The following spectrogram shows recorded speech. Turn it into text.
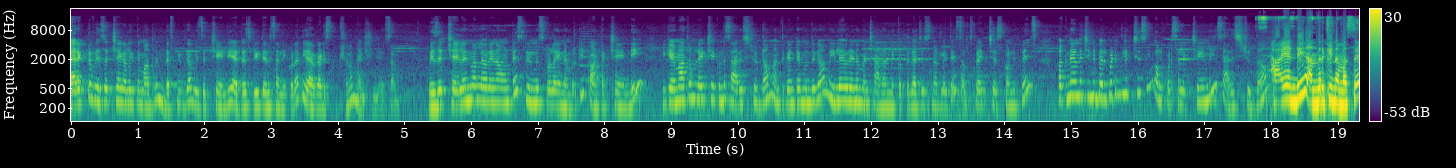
డైరెక్ట్ విజిట్ చేయగలిగితే మాత్రం డెఫినెట్గా విజిట్ చేయండి. అడ్రస్ డీటెయిల్స్ అన్ని కూడా క్లియర్గా డిస్క్రిప్షన్లో మెన్షన్ చేశాం. విజిట్ చేయలేని వాళ్ళు ఎవరైనా ఉంటే స్క్రీన్ మిస్ స్క్రోల్ అయిన నెంబర్కి కాంటాక్ట్ చేయండి. ఇంకేమాత్రం లేట్ చేయకుండా సారీస్ చూద్దాం. అంతకంటే ముందుగా మీలో ఎవరైనా మన ఛానల్ని కొత్తగా చూసినట్లయితే సబ్స్క్రైబ్ చేసుకోండి ఫ్రెండ్స్. పక్కనే ఉన్న చిన్న బెల్ బటన్ క్లిక్ చేసి వాళ్ళు కూడా సెలెక్ట్ చేయండి. సారీస్ చూద్దాం. హాయ్ అండి అందరికీ నమస్తే.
